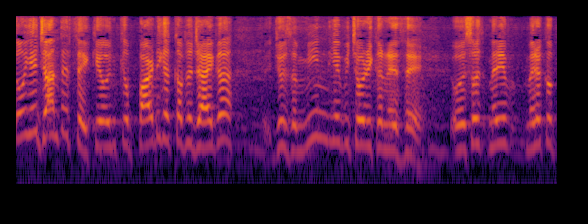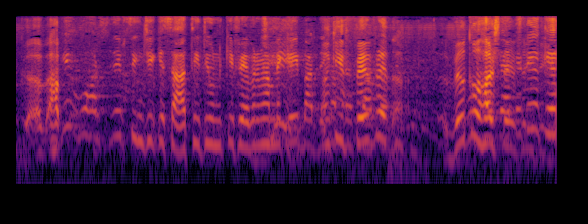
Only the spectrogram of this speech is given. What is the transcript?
तो ये जानते थे कि उनका पार्टी का कब्जा जाएगा। जो ज़मीन ये भी चोरी कर रहे थे वो सोच मेरे मेरे को वो हर्षदेव सिंह जी के साथ ही थी उनकी फेवर में हमने कई बार उनकी फेवरेट बिल्कुल हर्षदेव सिंह कि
